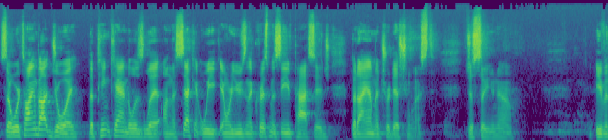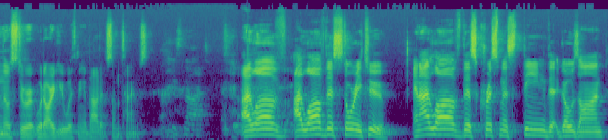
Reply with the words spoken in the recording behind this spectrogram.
So we're talking about joy. The pink candle is lit on the second week, and we're using the Christmas Eve passage, but I am a traditionalist, just so you know. Even though Stuart would argue with me about it sometimes. He's not. I love, I love this story too. And I love this Christmas thing that goes on.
